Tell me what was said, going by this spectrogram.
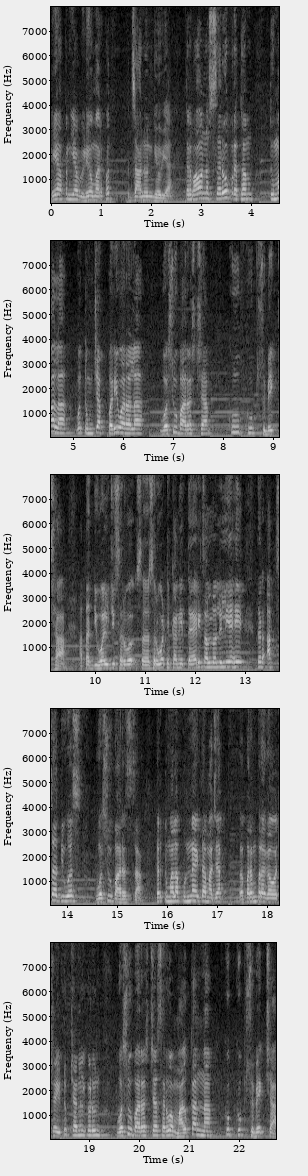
हे आपण या व्हिडिओमार्फत जाणून घेऊया. तर भावांना सर्वप्रथम तुम्हाला व तुमच्या परिवाराला वसु बारसच्या खूप खूप शुभेच्छा. आता दिवाळीची सर्व स- सर्व ठिकाणी तयारी चालू आलेली आहे. तर आजचा दिवस वसु बारसचा. तर तुम्हाला पुन्हा एकदा माझ्या परंपरा गावाच्या यूट्यूब चॅनलकडून वसु बारसच्या सर्व मालकांना खूप खूप शुभेच्छा.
